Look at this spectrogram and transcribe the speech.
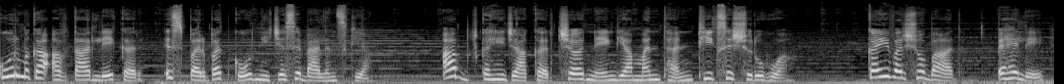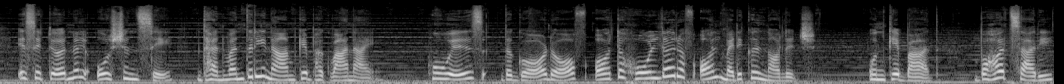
कूर्म का अवतार लेकर इस पर्वत को नीचे से बैलेंस किया। अब कहीं जाकर चर्निंग या मंथन ठीक से शुरू हुआ। कई वर्षों बाद पहले इस इटर्नल ओशन से धनवंतरी नाम के भगवान आए। Who is the god of और the holder of all medical knowledge उनके बाद बहुत सारी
